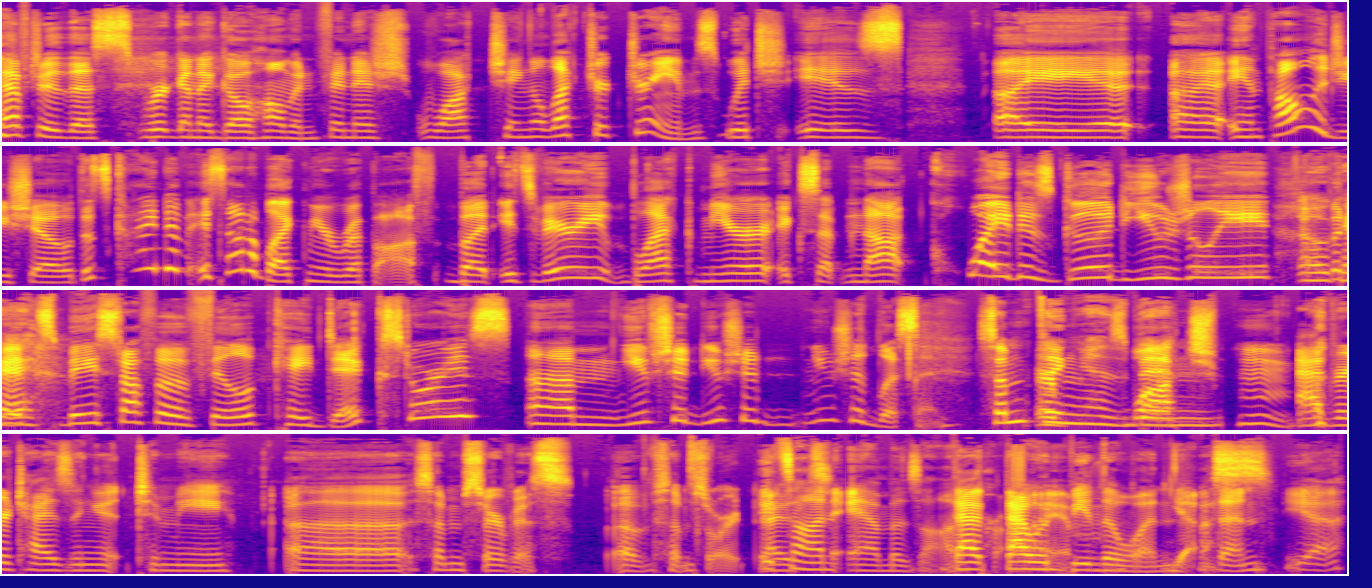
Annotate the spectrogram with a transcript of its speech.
After this, we're gonna go home and finish watching Electric Dreams, which is a, a anthology show that's kind of it's not a Black Mirror ripoff, but it's very Black Mirror, except not quite as good usually. Okay. But it's based off of Philip K. Dick stories. Um, you should you should you should listen. Something has Watch. been Hmm. advertising it to me. Uh, some service of some sort. It's I'd- on Amazon. That that would be the one. Yes. Then. Yeah.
